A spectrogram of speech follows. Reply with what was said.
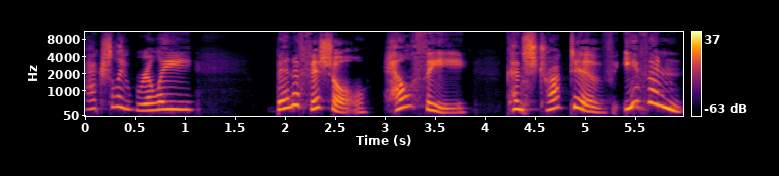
actually really beneficial, healthy, constructive, even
